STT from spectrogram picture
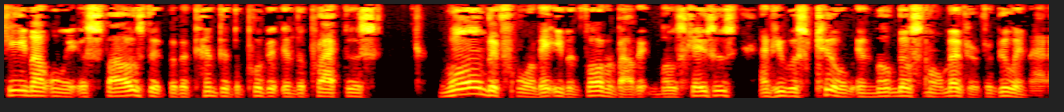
he not only espoused it, but attempted to put it into practice long before they even thought about it in most cases, and he was killed in no, no small measure for doing that.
